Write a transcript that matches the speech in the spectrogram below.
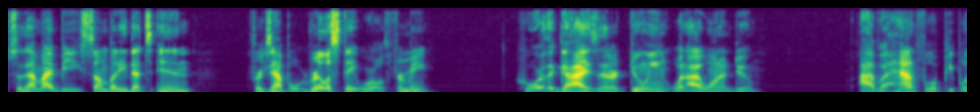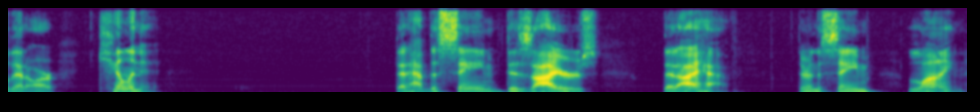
So that might be somebody that's in, for example, real estate world for me. Who are the guys that are doing what I want to do? I have a handful of people that are killing it. That have the same desires that I have. They're in the same line.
